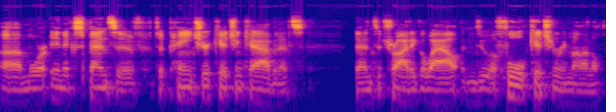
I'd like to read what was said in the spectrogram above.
uh, more inexpensive to paint your kitchen cabinets than to try to go out and do a full kitchen remodel.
